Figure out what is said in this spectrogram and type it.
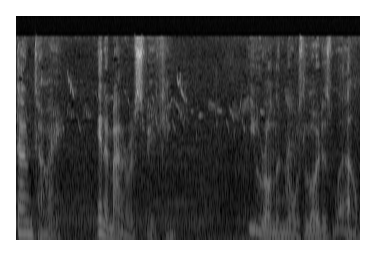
don't I? In a manner of speaking. You were on the Nautiloid as well.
